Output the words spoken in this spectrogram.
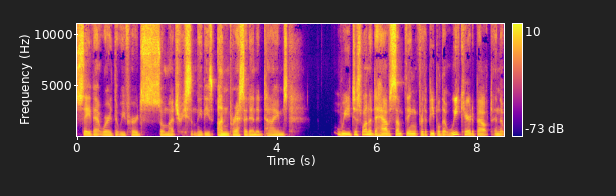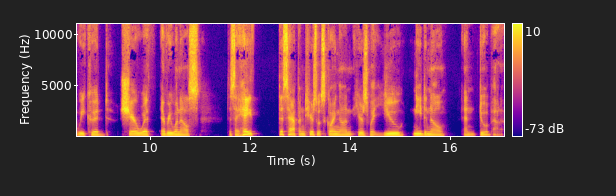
say that word that we've heard so much recently these unprecedented times. We just wanted to have something for the people that we cared about and that we could share with everyone else to say hey this happened. Here's what's going on. Here's what you need to know and do about it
